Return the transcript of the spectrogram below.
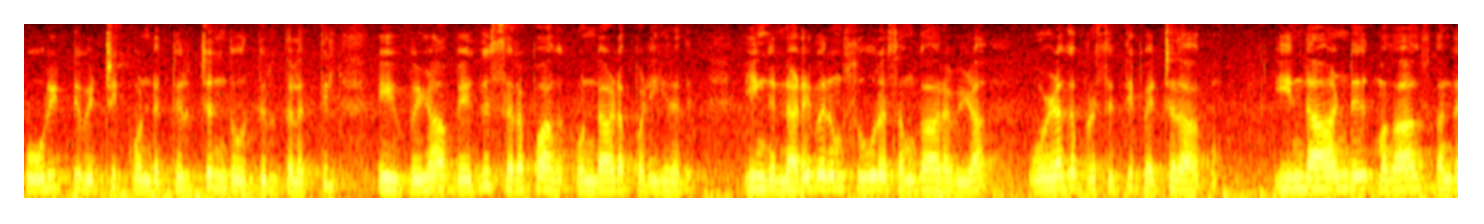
போரிட்டு வெற்றி கொண்ட திருச்செந்தூர் திருத்தலத்தில் இவ்விழா வெகு சிறப்பாக கொண்டாடப்படுகிறது. இங்கு நடைபெறும் சூர சம்ஹார விழா உலக பிரசித்தி பெற்றதாகும். இந்த ஆண்டு மகாஸ்கந்த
